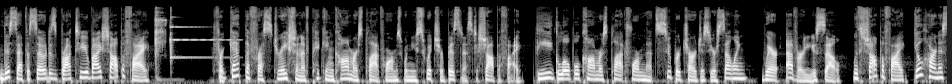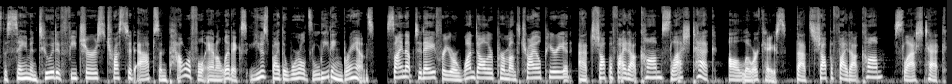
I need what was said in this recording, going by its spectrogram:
This episode is brought to you by Shopify. Forget the frustration of picking commerce platforms when you switch your business to Shopify, the global commerce platform that supercharges your selling wherever you sell. With Shopify, you'll harness the same intuitive features, trusted apps, and powerful analytics used by the world's leading brands. Sign up today for your $1 per month trial period at shopify.com slash tech, all lowercase. That's shopify.com slash tech.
